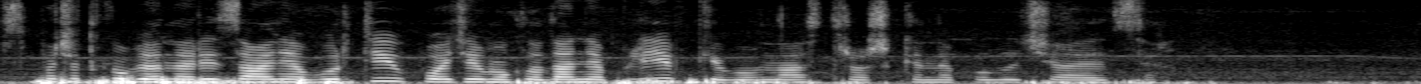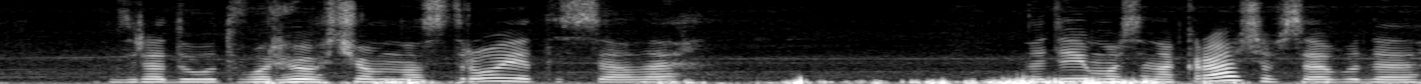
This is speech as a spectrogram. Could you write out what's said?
Спочатку буде нарізання буртів, потім укладання плівки, бо в нас трошки не виходить з ряду утворювачем настроїтися, але надіємося на краще, все буде,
